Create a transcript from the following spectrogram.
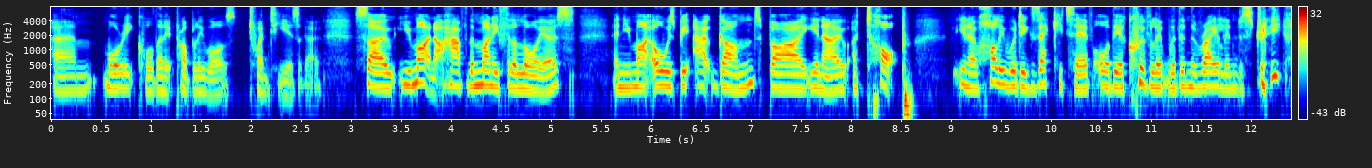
um, more equal than it probably was twenty years ago. So you might not have the money for the lawyers, and you might always be outgunned by you know a top you know, Hollywood executive or the equivalent within the rail industry.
